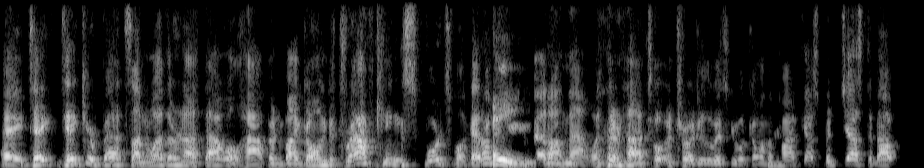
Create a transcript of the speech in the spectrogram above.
Hey, take take your bets on whether or not that will happen by going to DraftKings Sportsbook. I don't hey. think you can bet on that, whether or not Troy Tulowitzki will come on the podcast, but just about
